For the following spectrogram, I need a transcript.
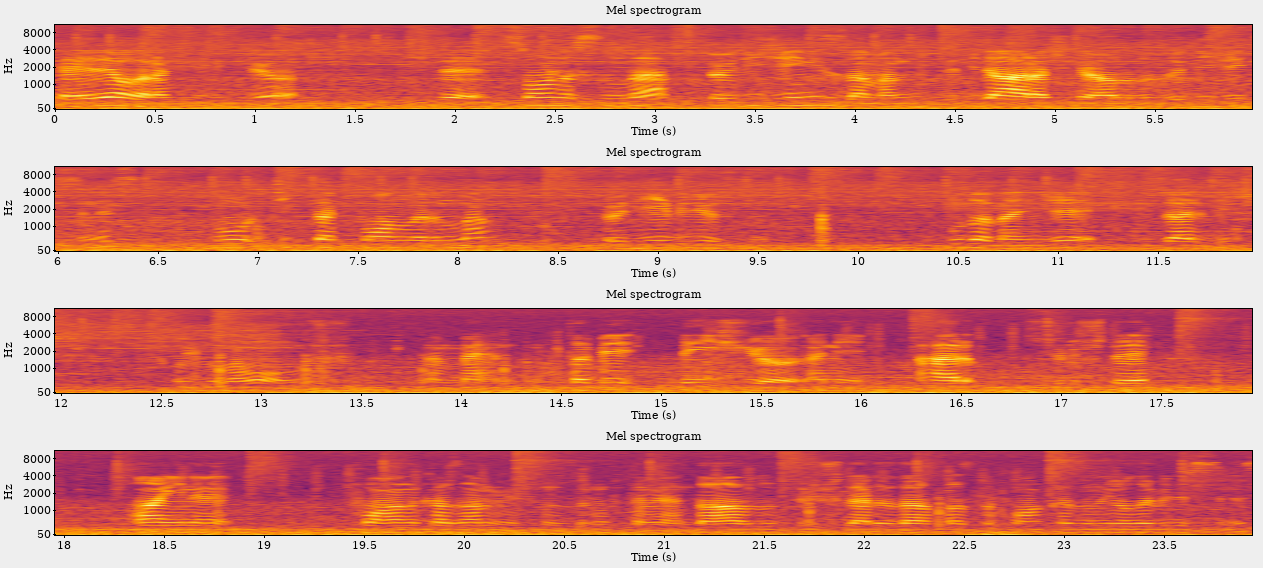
TL olarak birikiyor. İşte sonrasında ödeyeceğiniz zaman bir, bir daha araç kiraladınız ödeyeceksiniz. Bu TikTok puanlarından ödeyebiliyorsunuz. Bu da bence güzel bir uygulama olmuş. Ben beğendim. Tabi değişiyor. Hani her sürüşte aynı puanı kazanmıyorsunuzdur muhtemelen. Daha uzun sürüşlerde daha fazla puan kazanıyor olabilirsiniz.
